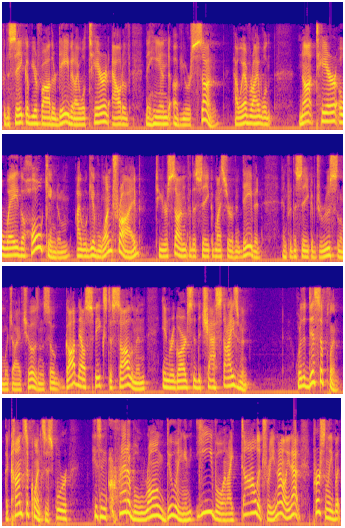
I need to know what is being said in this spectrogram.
For the sake of your father David, I will tear it out of the hand of your son. However, I will not tear away the whole kingdom. I will give one tribe to your son for the sake of my servant David and for the sake of Jerusalem, which I have chosen. So God now speaks to Solomon in regards to the chastisement or the discipline, the consequences for his incredible wrongdoing and evil and idolatry. Not only that, personally, but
